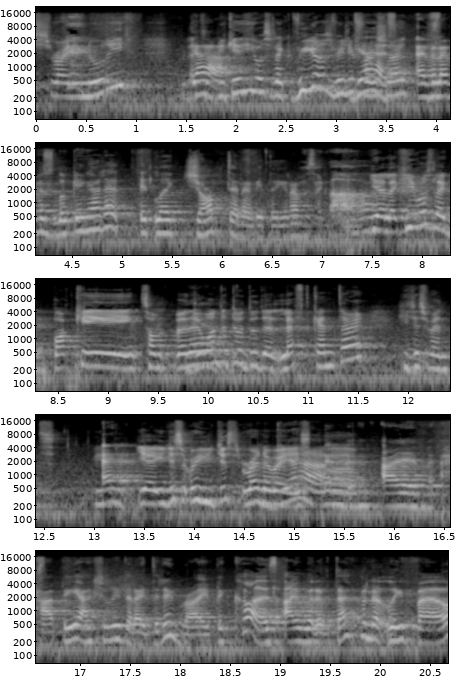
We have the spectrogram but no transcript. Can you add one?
Finished riding Nuri. At Yeah. the beginning he was like really really fresh, Yes, right? and when I was looking at it, it like jumped and everything, and I was like, ah. Yeah, like he was like bucking. Some when I wanted to do the left canter, he just went. And- yeah, you just you just ran away. Yeah, So, um, and I'm happy actually that I didn't ride because I would have definitely fell.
